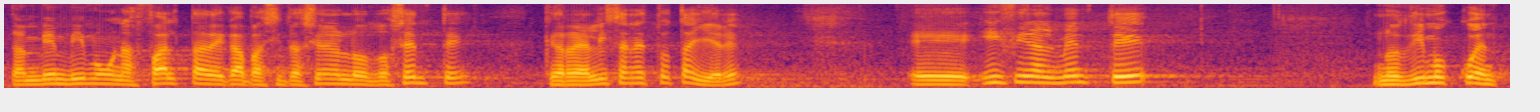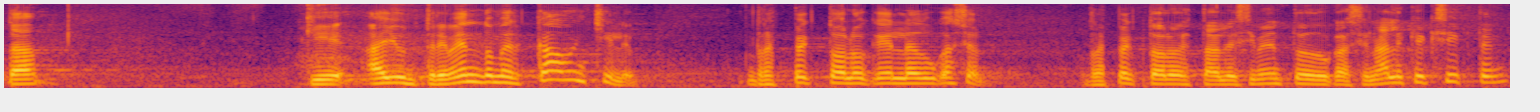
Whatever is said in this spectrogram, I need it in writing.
También vimos una falta de capacitación en los docentes que realizan estos talleres. Eh, y finalmente nos dimos cuenta que hay un tremendo mercado en Chile respecto a lo que es la educación, respecto a los establecimientos educacionales que existen,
